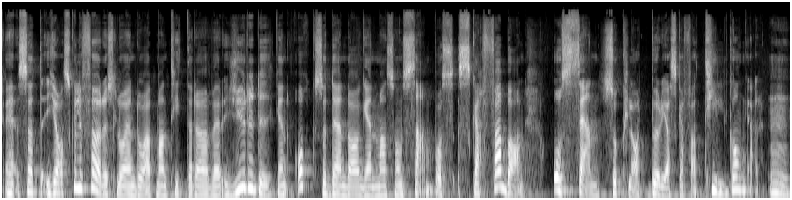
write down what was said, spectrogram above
Eh, så att jag skulle föreslå ändå att man tittar över juridiken också den dagen man som sambos skaffar barn. Och sen såklart börja skaffa tillgångar. Mm.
